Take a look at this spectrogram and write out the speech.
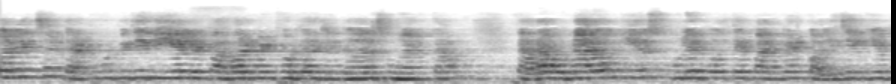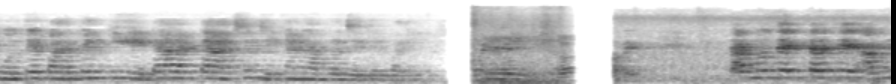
বলেন sir that would be the real empowerment for the girls who have come তারা ওনারাও গিয়ে স্কুলে বলতে পারবেন কলেজে গিয়ে বলতে পারবেন কি এটা একটা আছে যেখানে আমরা যেতে পারি। তার মধ্যে একটা যে আমি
